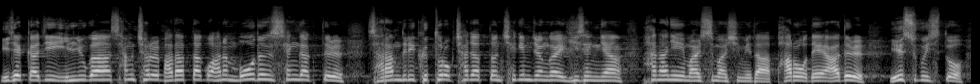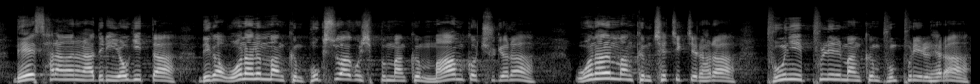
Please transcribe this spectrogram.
이제까지 인류가 상처를 받았다고 하는 모든 생각들, 사람들이 그토록 찾았던 책임전가의 희생양, 하나님이 말씀하십니다. 바로 내 아들 예수 그리스도, 내 사랑하는 아들이 여기 있다. 네가 원하는 만큼 복수하고 싶은 만큼 마음껏 죽여라. 원하는 만큼 채찍질하라. 분이 풀릴 만큼 분풀이를 해라.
